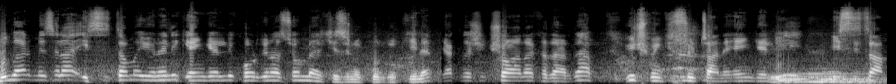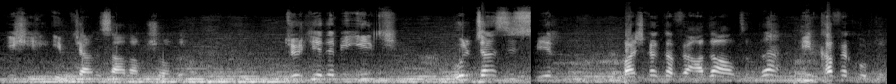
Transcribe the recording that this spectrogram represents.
Bunlar mesela istihdama yönelik engelli koordinasyon merkezini kurduk yine. Yaklaşık şu ana kadar da 3000 küsür tane engelli istihdam, iş imkanı sağlamış olduk. Türkiye'de bir ilk glutensiz bir başka kafe adı altında bir kafe kurduk.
